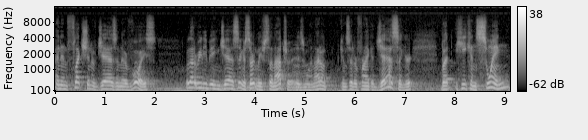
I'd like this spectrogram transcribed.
an inflection of jazz in their voice without really being jazz singers. Certainly Sinatra is one. I don't consider Frank a jazz singer, but he can swing,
